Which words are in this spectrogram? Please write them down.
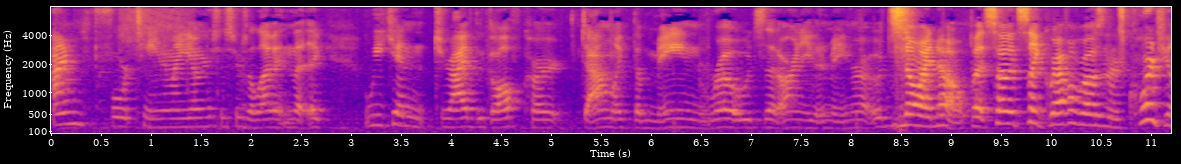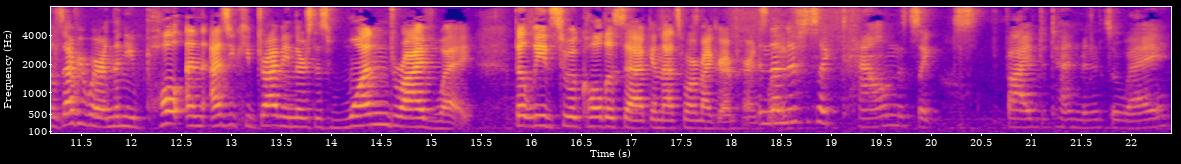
I'm 14 and my younger sister's 11. That like we can drive the golf cart down like the main roads that aren't even main roads. no, I know. But so it's like gravel roads and there's cornfields everywhere and then you pull and as you keep driving there's this one driveway that leads to a cul-de-sac and that's where my grandparents And live. then there's this like town that's like five to ten minutes away.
